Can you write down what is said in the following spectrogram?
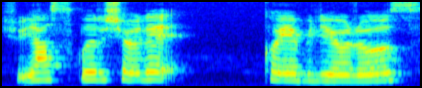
Şu yastıkları şöyle koyabiliyoruz.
